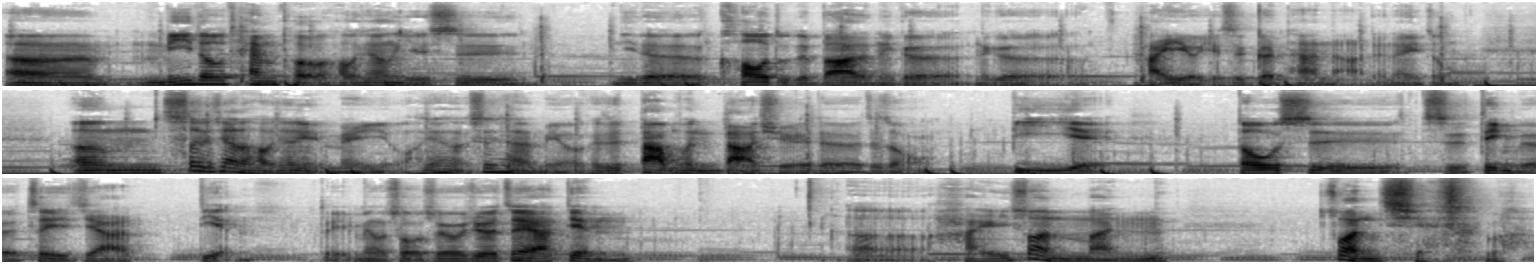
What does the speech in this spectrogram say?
呃，Middle Temple 好像也是你的 Call 的 Bar 的那个那个 Hire 也是跟他拿的那种。嗯，剩下的好像也没有，好像剩下的没有。可是大部分大学的这种毕业都是指定的这一家店，对，没有错。所以我觉得这家店。呃，还算蛮赚钱的吧，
